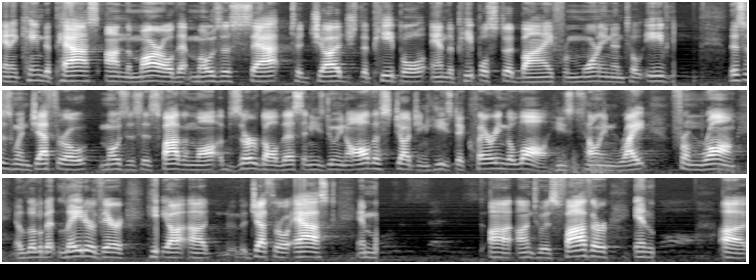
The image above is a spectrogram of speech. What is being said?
And it came to pass on the morrow that Moses sat to judge the people, and the people stood by from morning until evening. This is when Jethro, Moses, his father in law, observed all this, and he's doing all this judging. He's declaring the law, he's telling right from wrong. A little bit later, there, he, uh, uh, Jethro asked, uh, unto his father in law, uh,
